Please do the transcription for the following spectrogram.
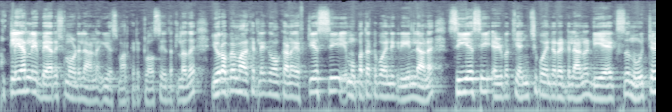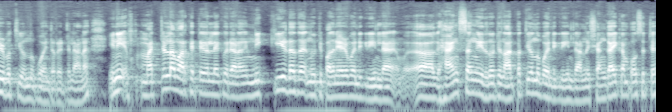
ക്ലിയർലി ബെയറിഷ് മോഡിലാണ് യു എസ് മാർക്കറ്റ് ക്ലോസ് ചെയ്തിട്ടുള്ളത്. യൂറോപ്യൻ മാർക്കറ്റിലേക്ക് നോക്കുകയാണെങ്കിൽ എഫ് ടി എസ് സി മുപ്പത്തെട്ട് പോയിന്റ് ഗ്രീനിലാണ് സി എസ് സി എഴുപത്തി അഞ്ച് പോയിന്റ് റെഡിലാണ് ഡി എക്സ് നൂറ്റി എഴുപത്തി ഒന്ന് പോയിന്റ് റെഡിലാണ് ഇനി മറ്റുള്ള മാർക്കറ്റുകളിലേക്ക് വരികയാണെങ്കിൽ നിക്കിയുടേത് നൂറ്റി പതിനേഴ് പോയിന്റ് ഗ്രീനിലാണ് ഹാങ്സങ് ഇരുന്നൂറ്റി നാൽപ്പത്തി ഒന്ന് പോയിന്റ് ഗ്രീനിലാണ് ഷങ്കായ് കമ്പോസിറ്റ്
